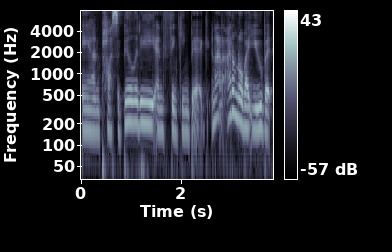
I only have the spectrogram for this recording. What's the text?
and possibility and thinking big. And I, I, don't know about you, but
